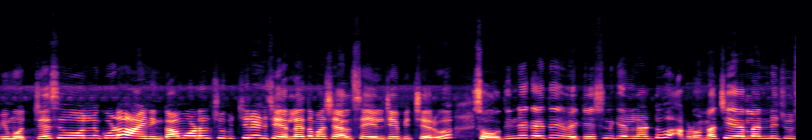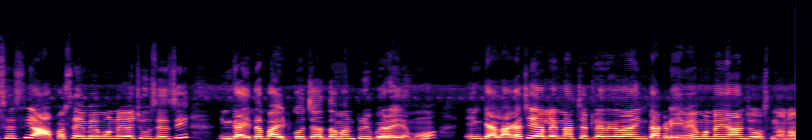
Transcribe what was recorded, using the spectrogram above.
మేము వచ్చేసి వాళ్ళని కూడా ఆయన ఇంకా మోడల్ చూపించి రెండు చీరలు అయితే మా చాలా సేల్ చేయించారు సౌత్ ఇండియాకి అయితే వెకేషన్కి వెళ్ళినట్టు అక్కడ ఉన్న చీరలన్నీ చూసేసి ఆఫర్స్ ఏమేమి ఉన్నాయో చూసేసి ఇంకా అయితే బయటకు వచ్చేద్దామని ప్రిపేర్ అయ్యాము. ఇంకెలాగా చీరలు నచ్చట్లేదు కదా ఇంకా అక్కడ ఏమేమి ఉన్నాయా అని చూస్తున్నాను.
